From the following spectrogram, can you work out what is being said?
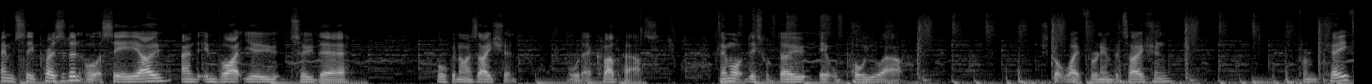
MC president or a CEO and invite you to their organisation or their clubhouse. Then what this will do, it will pull you out. Just got to wait for an invitation from Keith.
